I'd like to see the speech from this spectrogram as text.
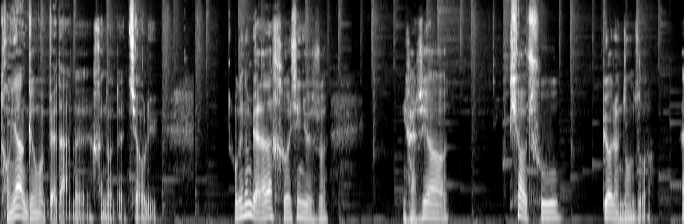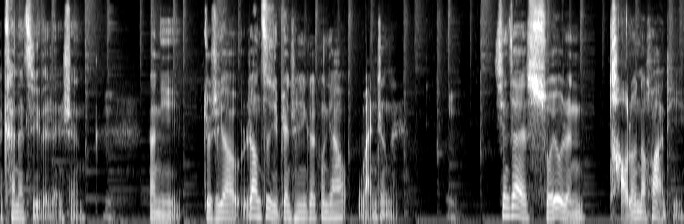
同样跟我表达的很多的焦虑。我跟他们表达的核心就是说，你还是要跳出标准动作来看待自己的人生，嗯，那你就是要让自己变成一个更加完整的人，嗯。现在所有人讨论的话题，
